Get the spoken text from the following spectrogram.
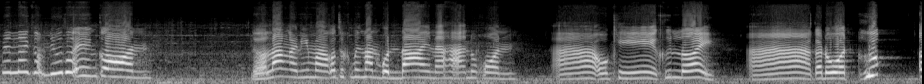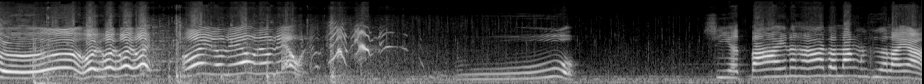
เป็นอะไรกับนิ้วตัวเองก่อน เดี๋ยวลากอันนี้มาก็จะขึ้นไปด้านบนได้นะคะทุกคน อ่าโอเคขึ้นเลย อ่ากระโดดฮึบเออียตายนะคะด้านล่างมันคืออะไรอะ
